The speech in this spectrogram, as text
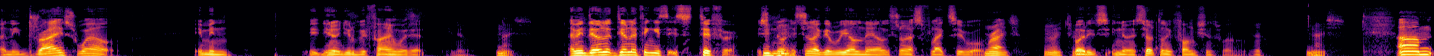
and it dries well, I mean, it, you know, you'll be fine with it. You know, Nice. I mean, the only the only thing is it's stiffer. It's Mm-hmm. not it's not like the real nail. It's not as flexible, Right. Right. right. but it's you know it certainly functions well. Yeah. Nice. Um,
